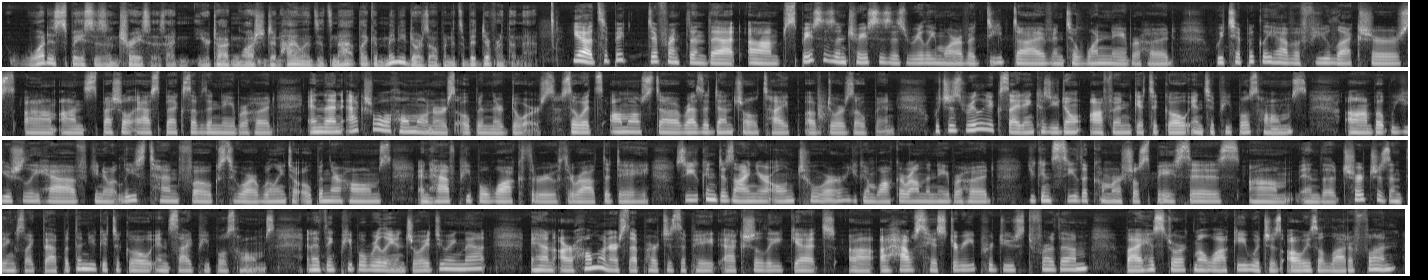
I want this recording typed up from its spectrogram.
what is spaces and traces? I, you're talking Washington Highlands. It's not like a mini doors open. It's a bit different than that. Yeah, it's a bit different than that. Um, spaces and traces is really more of a deep dive into one neighborhood we typically have a few lectures um, on special aspects of the neighborhood, and then actual homeowners open their doors. So it's almost a residential type of doors open, which is really exciting because you don't often get to go into people's homes. Um, but we usually have, you know, at least 10 folks who are willing to open their homes and have people walk through throughout the day. So you can design your own tour, you can walk around the neighborhood, you can see the commercial spaces um, and the churches and things like that. But then you get to go inside people's homes. And I think people really enjoy doing that. And our homeowners that participate actually get uh, a house history produced for them by Historic Milwaukee, which is always a lot of fun.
